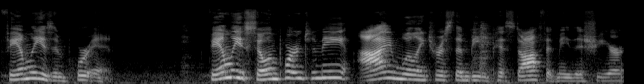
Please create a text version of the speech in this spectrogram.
Family is important. Family is so important to me i'm willing to risk them being pissed off at me this year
